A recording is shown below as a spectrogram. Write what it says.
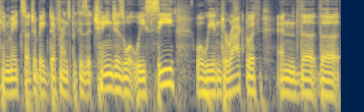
can make such a big difference because it changes what we see, what we interact with, and the the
